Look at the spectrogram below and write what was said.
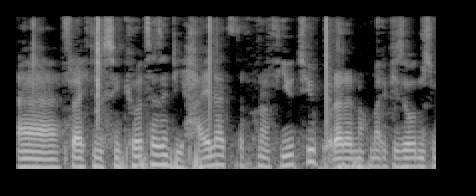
äh, vielleicht ein bisschen kürzer sind, die Highlights davon auf YouTube. Oder dann nochmal Episoden zu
